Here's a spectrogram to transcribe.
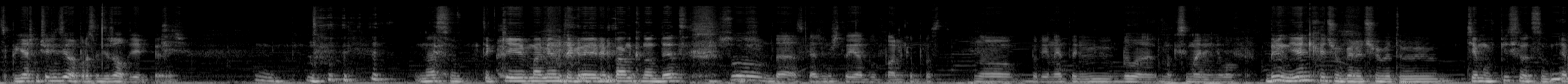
типа, я же ничего не делал, просто держал дверь, короче. У нас такие моменты говорили Punk Not Dead. Ну, да, скажем, что я был панком просто. Но, блин, это было максимально неловко. Блин, я не хочу, короче, в эту тему вписываться. У меня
